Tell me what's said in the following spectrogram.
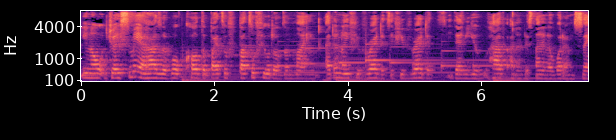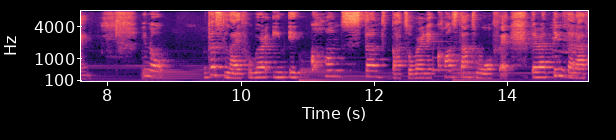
You know, Joyce Meyer has a book called The Battle, Battlefield of the Mind. I don't know if you've read it. If you've read it, then you have an understanding of what I'm saying. You know, this life, we're in a constant battle, we're in a constant warfare. There are things that are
